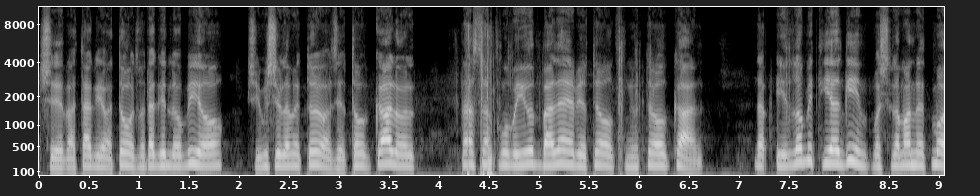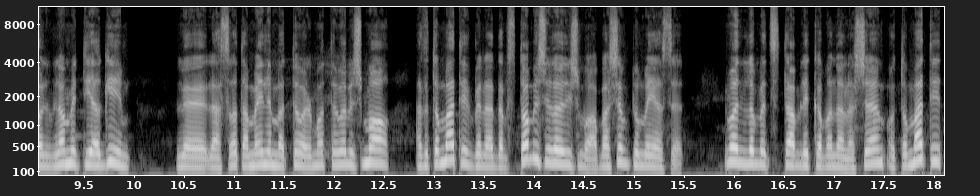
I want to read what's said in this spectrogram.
שוותגיד בתור, ותגיד לו ביו, שמי שלומד תורה, אז יותר קל לו נכנס לפרומיות בלב יותר, יותר קל. לא, אם לא מתייגים, כמו שלמדנו אתמול, אם לא מתייגים לעשות המיילים בטוב, ללמוד תורה לשמור, אז אוטומטית בן אדם סתום בשבילו לשמוע, אבל השם תומי יעשה. אם אני לומד סתם בלי כוונה לשם, אוטומטית,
